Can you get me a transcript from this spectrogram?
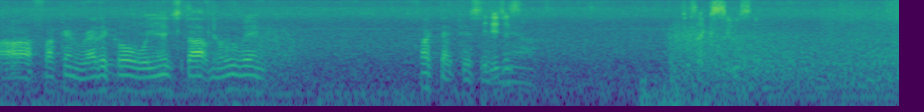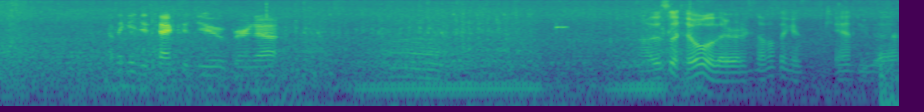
Oh, fucking reticle, will Yeah, you 'cause stop moving? Fuck, that pisses Did me just- off. Just like Susan. I think he detected you, burned out. Oh, there's a hill there. I don't think it can do that.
